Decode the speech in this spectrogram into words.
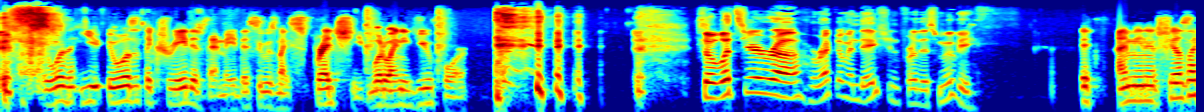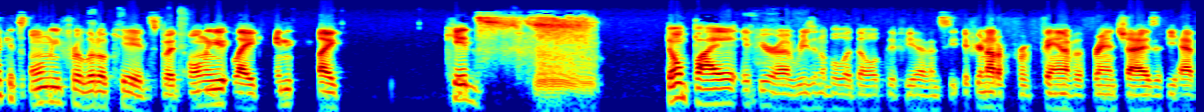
It wasn't you. It wasn't the creatives that made this. It was my spreadsheet. What do I need you for? so what's your uh, recommendation for this movie? It. I mean, it feels like it's only for little kids, but only like in like kids. Don't buy it if you're a reasonable adult. If you haven't seen, if you're not a fan of the franchise, if you have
